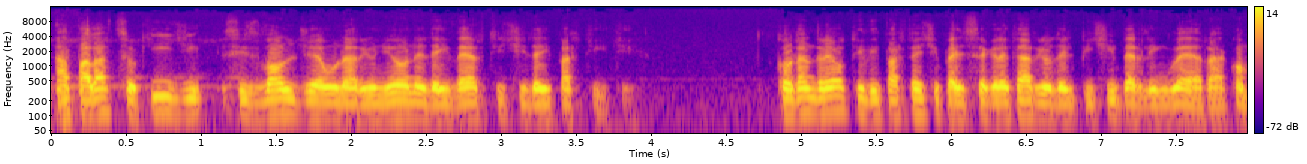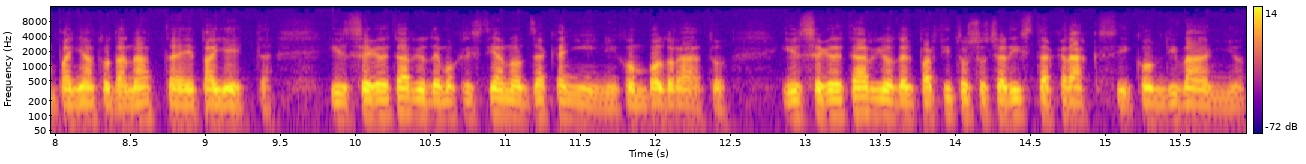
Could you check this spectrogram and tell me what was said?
A Palazzo Chigi si svolge una riunione dei vertici dei partiti. Con Andreotti vi partecipa il segretario del PC Berlinguer, accompagnato da Natta e Paietta, il segretario democristiano Zaccagnini con Bodrato, il segretario del Partito Socialista Craxi con Divagno,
